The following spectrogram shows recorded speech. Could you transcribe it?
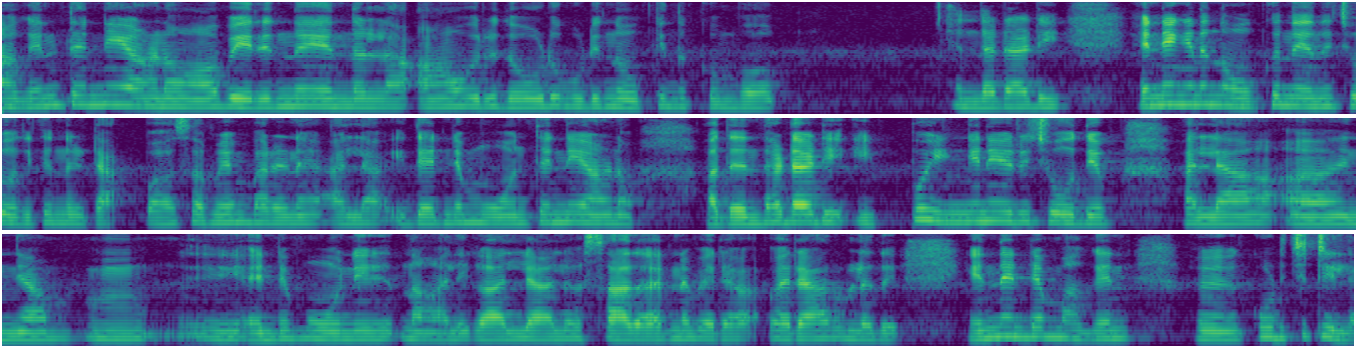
മകൻ തന്നെയാണോ ആ വരുന്നത് എന്നുള്ള ആ ഒരു ഇതോടുകൂടി നോക്കി നിൽക്കുമ്പോൾ എന്താ ഡാഡി? എന്നെ ഇങ്ങനെ നോക്കുന്നതെന്ന് ചോദിക്കുന്നു കേട്ടാ അപ്പോൾ ആ സമയം പറയണേ അല്ല ഇതെന്റെ മോൻ തന്നെയാണോ? അതെന്താ ഡാഡി? ഇപ്പോൾ ഇങ്ങനെയൊരു ചോദ്യം. അല്ല ഞാൻ എന്റെ മോന് നാല് കാലിലാലോ സാധാരണ വരാ വരാറുള്ളത്. എന്നെന്റെ മകൻ കുടിച്ചിട്ടില്ല.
